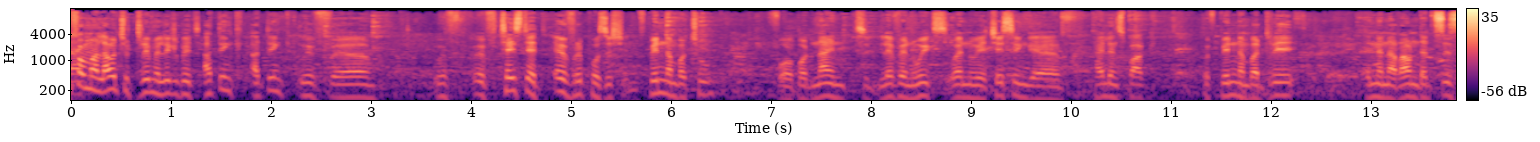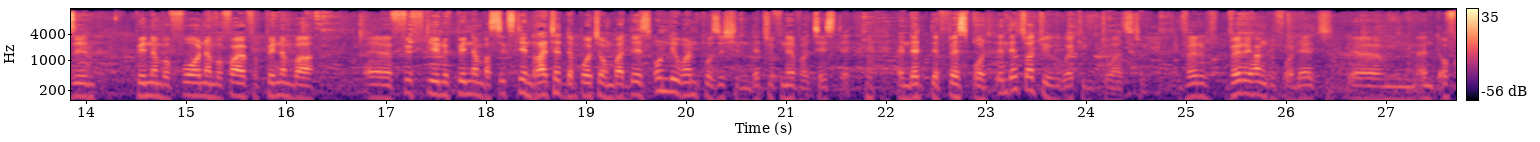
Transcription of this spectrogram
If I'm allowed to dream a little bit, I think I think we've uh, we've, we've tasted every position. We've been number two for about nine to eleven weeks when we were chasing uh, Highlands Park. We've been number three in and around that season. Been number four, number five. We've been number uh, 15, we've been number 16 right at the bottom, but there's only one position that we've never tasted, and that's the first spot, and that's what we're working towards. Too. Very, very hungry for that, um, and of,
